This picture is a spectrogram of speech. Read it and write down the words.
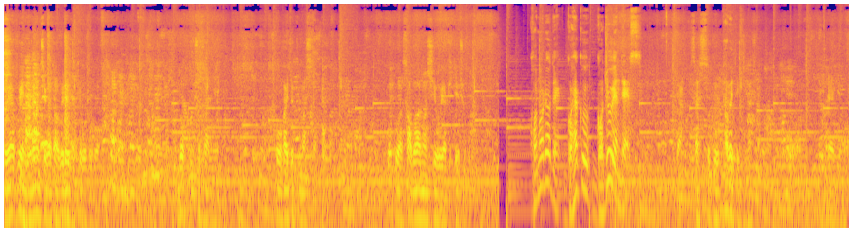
500円でランチが食べれるってことで、どっこい社さんに後輩と来ました。僕はサバの塩焼き定食。この量で550円です。じゃあ早速食べていきましょう。いただきます。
